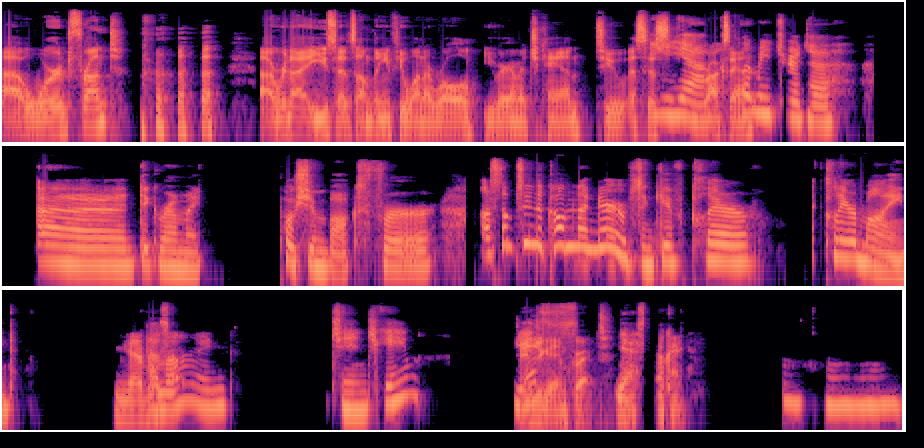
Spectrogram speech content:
uh, word front? uh, Redai, you said something. If you want to roll, you very much can to assist yeah, Roxanne. let me try to uh, dig around my potion box for uh, something to calm the nerves and give Claire a clear mind. Never How's mind. Change game? Change yes. game, correct? Yes, okay. Mhm.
